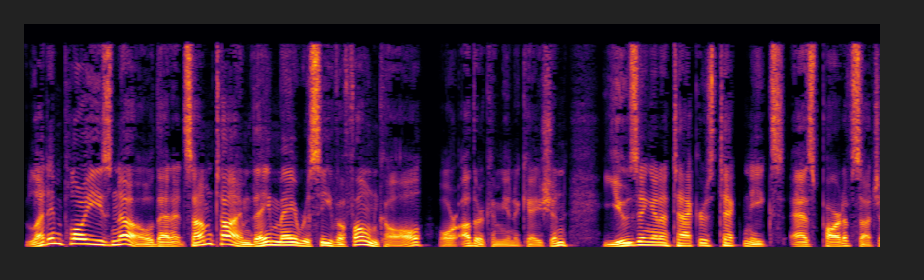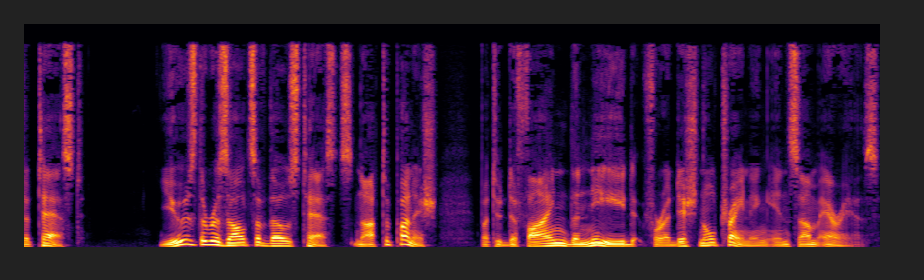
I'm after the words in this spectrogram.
Let employees know that at some time they may receive a phone call or other communication using an attacker's techniques as part of such a test. Use the results of those tests not to punish, but to define the need for additional training in some areas.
